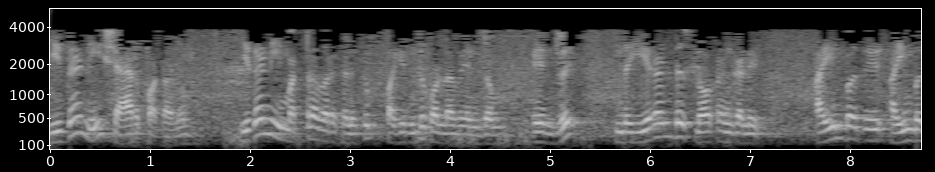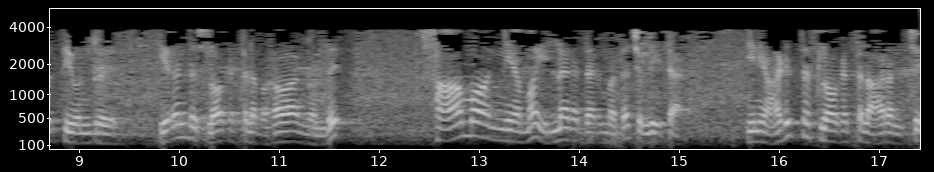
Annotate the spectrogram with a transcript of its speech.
இதை நீ ஷேர் பண்ணணும். இதை நீ மற்றவர்களுக்கு பகிர்ந்து கொள்ள வேண்டும் என்று இந்த இரண்டு ஸ்லோகங்களில் ஐம்பது ஐம்பத்தி ஒன்று இரண்டு ஸ்லோகத்துல பகவான் வந்து சாமான்யமா இல்லற தர்மத்தை சொல்லிட்டார். இனி அடுத்த ஸ்லோகத்தில் ஆரம்பிச்சு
